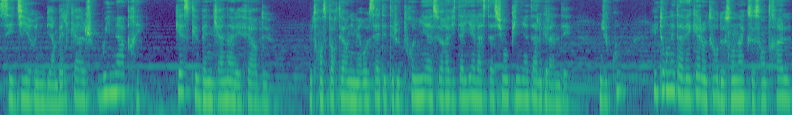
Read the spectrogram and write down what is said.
C'est dire une bien belle cage, oui mais après. Qu'est-ce que Benkana allait faire d'eux? Le transporteur numéro 7 était le premier à se ravitailler à la station Pignatal Grande. Du coup, il tournait avec elle autour de son axe central,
